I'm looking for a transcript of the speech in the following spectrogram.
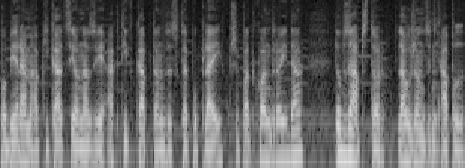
pobieramy aplikację o nazwie Active Captain ze sklepu Play w przypadku Androida lub z App Store dla urządzeń Apple.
